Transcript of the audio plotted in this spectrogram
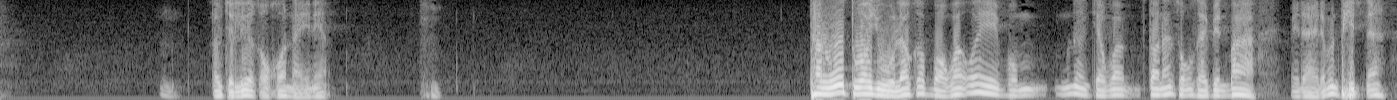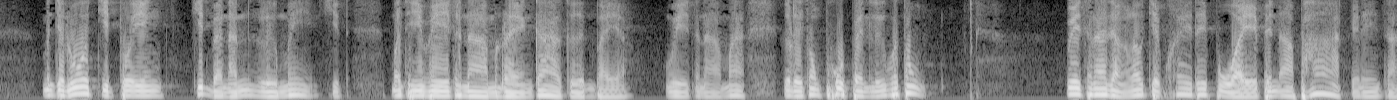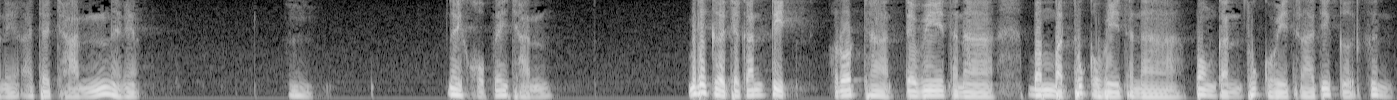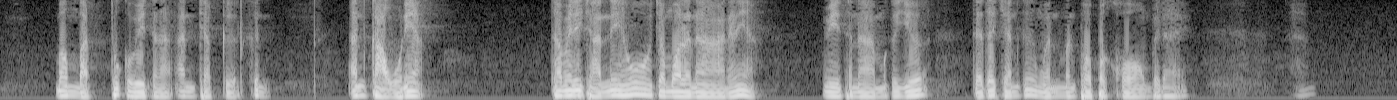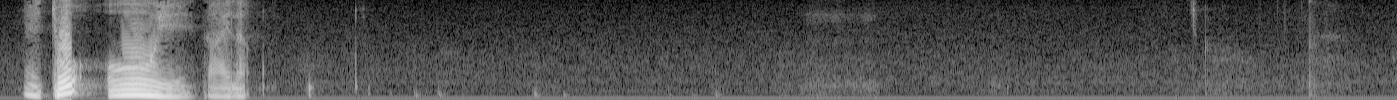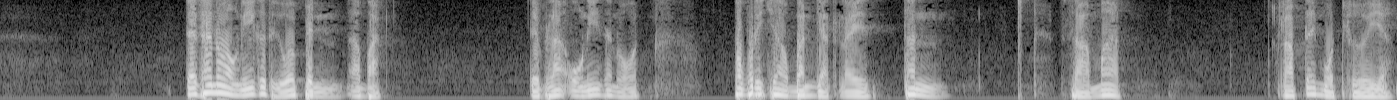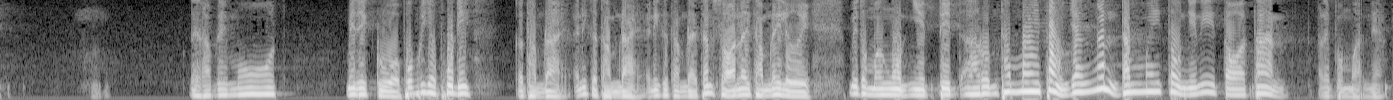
เราจะเลือกเอาข้อไหนเนี่ย ถ้ารู้ตัวอยู่แล้วก็บอกว่า โอ้ย ผมเนื่องจากว่า ตอนนั้นสงสัยเป็นบ้า ไม่ได้แล้วมันผิดนะ มันจะรู้ว่าจิตตัวเอง คิดแบบนั้น หรือไม่คิดบางทีเวทนามันแรงกล้าเกินไปอะเวทนามาก ก็เลยต้องพูดเป็นหรือว่าต้อง เวทนาอย่างเราเจ็บไข้ได้ป่วย เป็นอาพาธเป็นอะไรต่างๆนี้อาจจะฉันเนี่ยได้ขบได้ฉัน ไม่ได้เกิดจากการติดรสชาติ แต่เวทนาบำบัดทุกเวทนา ป้องกันทุกเวทนาที่เกิดขึ้นบำบัดทุกเวทนาอันจะเกิดขึ้น อันเก่าเนี่ย ถ้าไม่ได้ฉันนี่โอ้จะมรณานะเนี่ย เวทนามันก็เยอะ แต่ถ้าฉันก็เหมือนมันพอประคองไปได้ จุโอ้ย ตายแล้ว แต่ถ้านอกนี้ก็ถือว่าเป็นอาบัติ แต่พระองค์นี้ท่านบอกพระพุทธเจ้าบัญญัติอะไรท่านสามารถรับได้หมดเลยอะ ได้รับได้หมด ไม่ได้กลัวพระพุทธเจ้าพูดนี้ก็ทำได้ อันนี้ก็ทำได้ อันนี้ก็ทำได้ ท่านสอนอะไรทำได้เลย ไม่ต้องมางดหงิดติดอารมณ์ทำไมต้องอย่างนั้นทำไมต้องอย่างนี้ต่อต้าน อะไรประมาณเนี้ย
